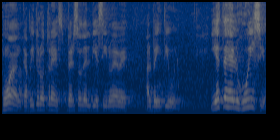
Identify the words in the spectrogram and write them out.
Juan capítulo 3, verso del 19 al 21. Y este es el juicio,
